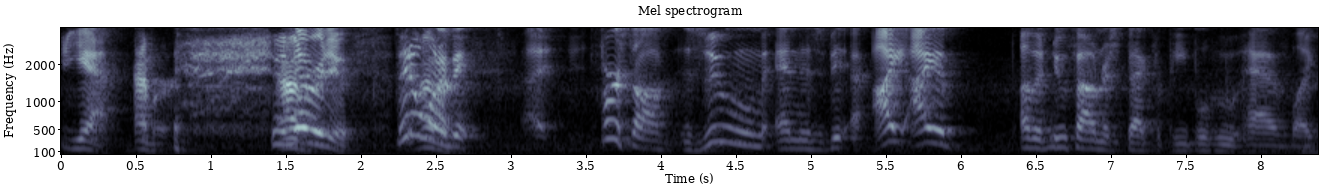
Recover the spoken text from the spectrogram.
yeah Ever. They never do. They don't want to be. Uh, first off, Zoom and this. video I I have a newfound respect for people who have like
